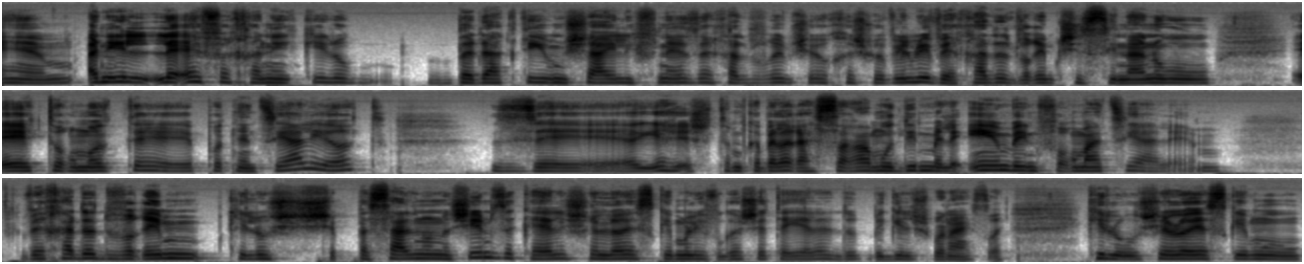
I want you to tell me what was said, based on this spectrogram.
אמ, אני, להפך, אני כאילו בדקתי עם שי לפני זה, אחד הדברים שהיו חשובים לי, ואחד הדברים כשסיננו אה, תורמות אה, פוטנציאליות, זה, יש, אתה מקבל הרי עשרה עמודים מלאים באינפורמציה עליהם. ואחד הדברים, כאילו, שפסלנו נשים, זה כאלה שלא יסכימו לפגוש את הילד בגיל 18. כאילו, שלא יסכימו...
